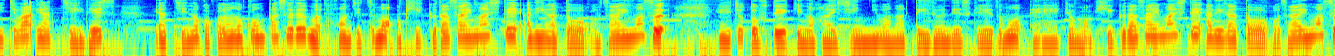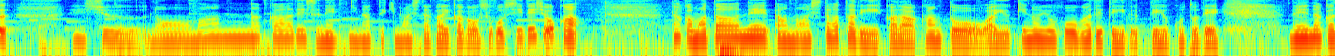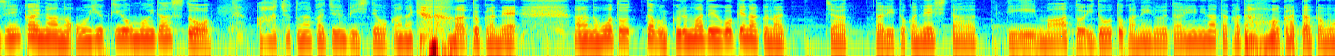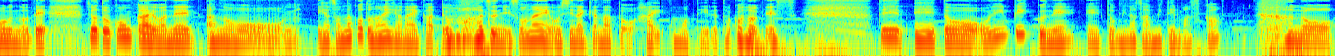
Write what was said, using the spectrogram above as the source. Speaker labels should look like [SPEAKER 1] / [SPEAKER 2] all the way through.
[SPEAKER 1] にちは、やっちーです。やっちーの心のコンパスルーム、本日もお聴きくださいましてありがとうございます、えー、ちょっと不定期の配信にはなっているんですけれども、えー、今日もお聴きくださいましてありがとうございます。えー、週の真ん中ですね、になってきましたが、いかがお過ごしでしょうか？なんかまたね、あの明日あたりから関東は雪の予報が出ているっていうことで、ね、なんか前回のあの大雪を思い出すと、ああ、ちょっとなんか準備しておかなきゃなとかね、あの本当多分車で動けなくなっちゃったりとかね、したり、まああと移動とかね、いろいろ大変になった方も多かったと思うので、ちょっと今回はね、あのいや、そんなことないんじゃないかって思わずに備えをしなきゃなと、はい、思っているところです。で、えっ、ー、と、オリンピックね、えっ、ー、と、皆さん見てますか？あの、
